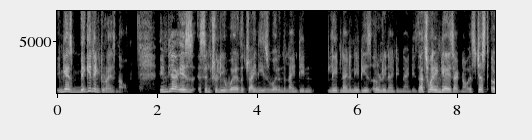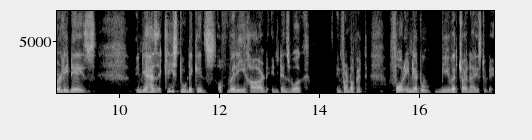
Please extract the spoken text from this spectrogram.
India is beginning to rise now. India is essentially where the Chinese were in the 19 late 1980s, early 1990s. That's where India is at now. It's just early days. India has at least two decades of very hard, intense work in front of it for India to be where China is today,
